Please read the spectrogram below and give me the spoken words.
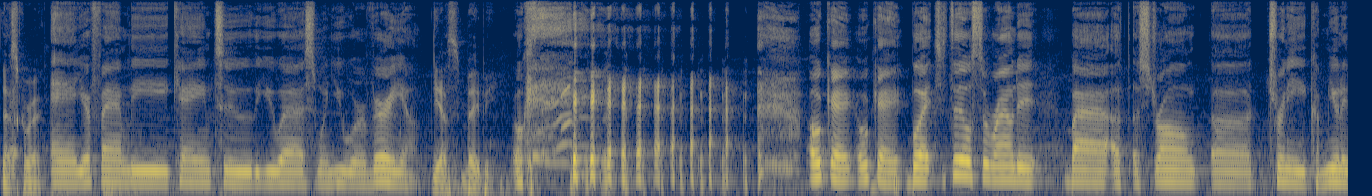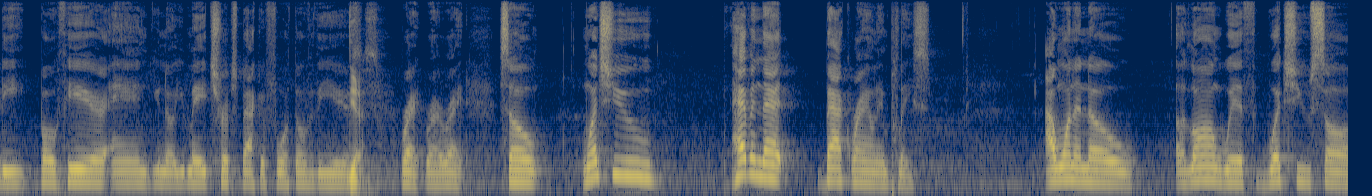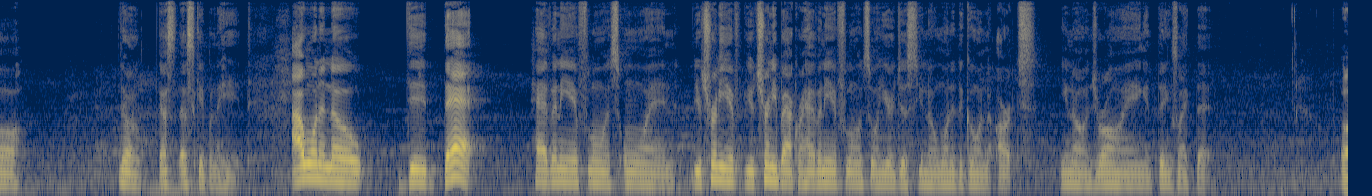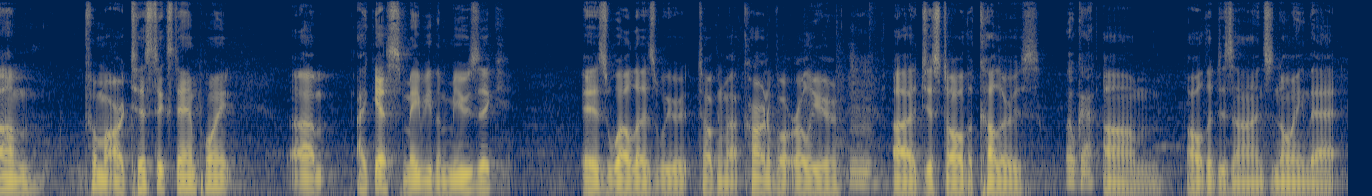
That's correct. and your family came to the U.S. when you were very young. Yes, baby. Okay, okay, okay. but still surrounded by a, a strong uh, Trini community, both here and you know you made trips back and forth over the years. Yes. Right, right, right. So once you having that background in place, I want to know, along with what you saw. No, that's that's skipping ahead. I want to know, did that have any influence on your Trini your Trini background? Have any influence on your just you know wanted to go into arts, you know, and drawing and things like that? From an artistic standpoint, um, I guess maybe the music, as well as we were talking about carnival earlier, uh, just all the colors, Okay. um, all the designs, knowing that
